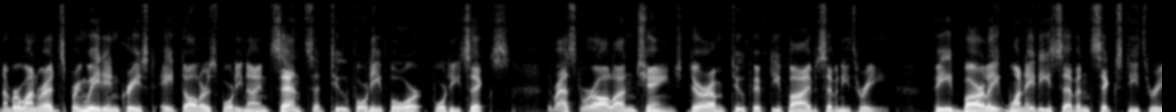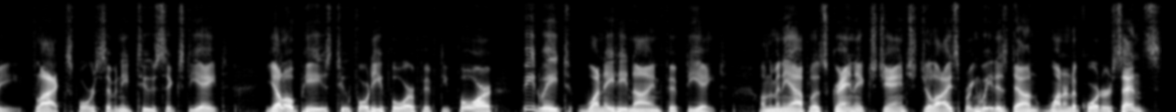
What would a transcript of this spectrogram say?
Number 1 red spring wheat increased $8.49 at 244.46. The rest were all unchanged. Durum 255.73. Feed barley 187.63. Flax 472.68. Yellow peas 244.54. Feed wheat 189.58. On the Minneapolis Grain Exchange, July spring wheat is down one and a quarter cents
